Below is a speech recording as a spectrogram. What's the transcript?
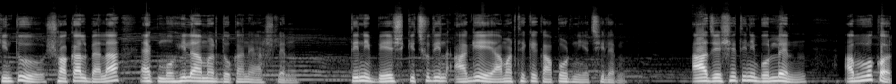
কিন্তু সকালবেলা এক মহিলা আমার দোকানে আসলেন। তিনি বেশ কিছুদিন আগে আমার থেকে কাপড় নিয়েছিলেন। আজ এসে তিনি বললেন, আবু বকর,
